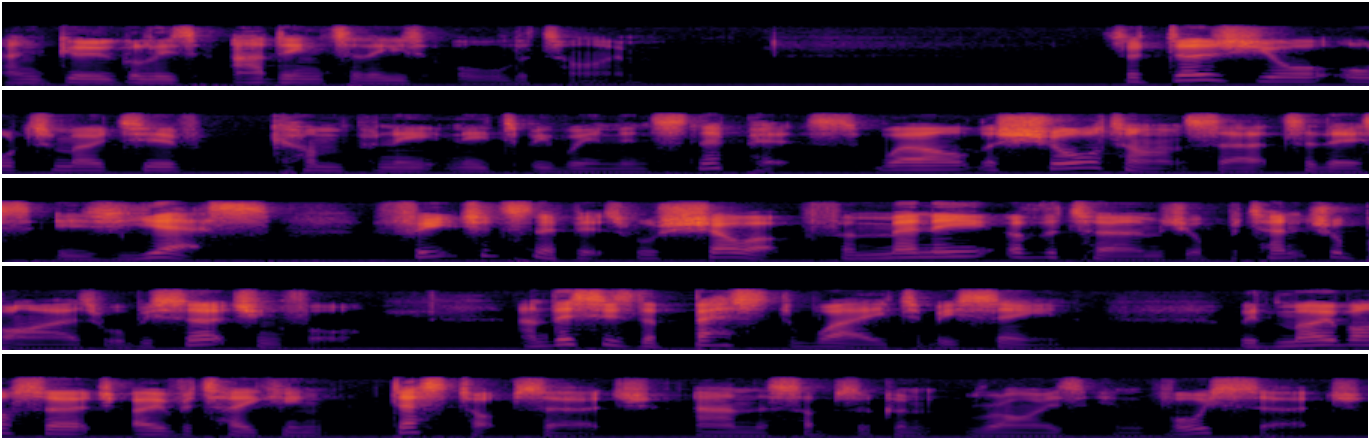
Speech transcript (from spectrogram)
and Google is adding to these all the time. So, does your automotive company need to be winning snippets? Well, the short answer to this is yes. Featured snippets will show up for many of the terms your potential buyers will be searching for, and this is the best way to be seen. With mobile search overtaking desktop search and the subsequent rise in voice search,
